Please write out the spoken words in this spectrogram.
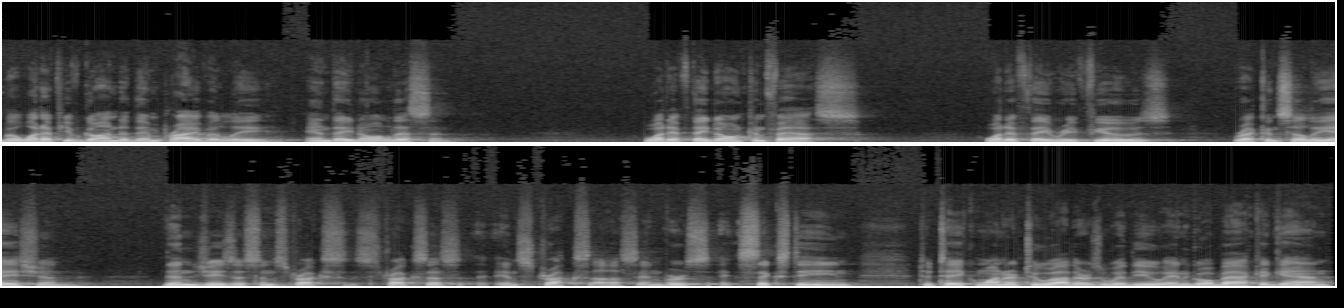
but what if you've gone to them privately and they don't listen? What if they don't confess? What if they refuse reconciliation? Then Jesus instructs, instructs, us, instructs us in verse 16 to take one or two others with you and go back again,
